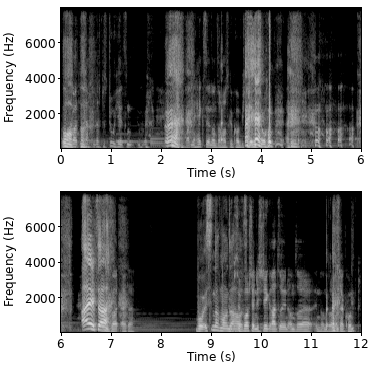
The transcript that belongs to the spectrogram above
Oh Oh! Gott, ich dachte, das bist du. Hier ist ein, eine Hexe in unser Haus gekommen. Ich drehe mich so um. oh Alter! Gott, Alter. Wo ist denn noch mal Du unser musst dir Haus? vorstellen, ich stehe gerade so in, unsere, in unserer Unterkunft.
